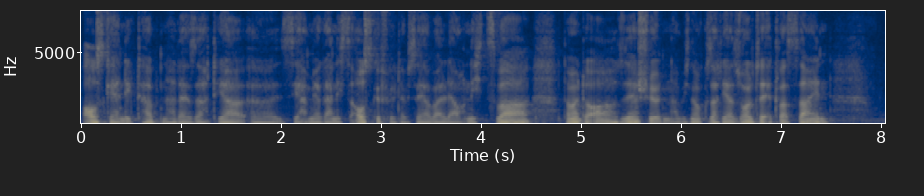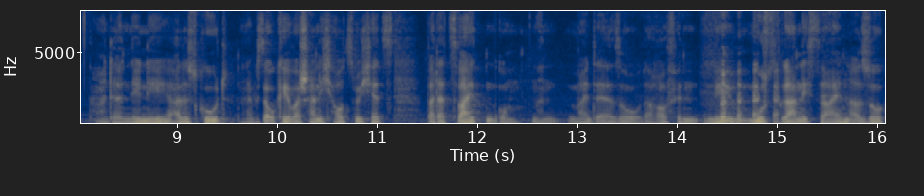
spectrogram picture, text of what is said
ausgehändigt habe, dann hat er gesagt, ja, äh, Sie haben ja gar nichts ausgefüllt. Da habe ich gesagt, ja, weil da auch nichts war. Da meinte er, oh, sehr schön. Dann habe ich noch gesagt, ja, sollte etwas sein. Dann meinte er, nee, nee, alles gut. Dann habe ich gesagt, okay, wahrscheinlich haut es mich jetzt bei der zweiten um. Und dann meinte er so daraufhin, nee, muss gar nicht sein. Also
